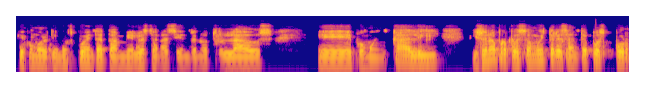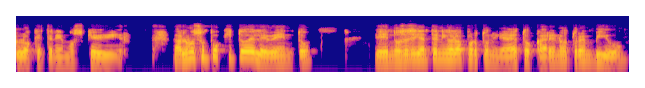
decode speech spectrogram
que como nos dimos cuenta también lo están haciendo en otros lados eh, como en Cali. Es una propuesta muy interesante, pues por lo que tenemos que vivir. Hablemos un poquito del evento. Eh, no sé si han tenido la oportunidad de tocar en otro en vivo,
